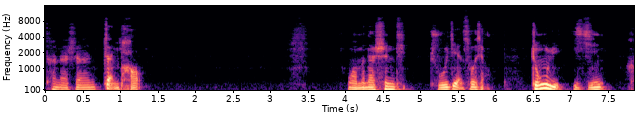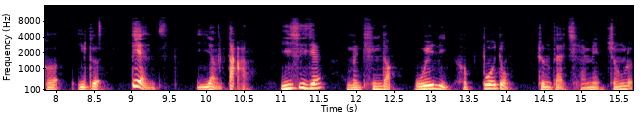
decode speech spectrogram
他那身战袍，我们的身体逐渐缩小，终于已经和一个电子一样大了。一息间，我们听到威力和波动正在前面争论，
